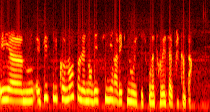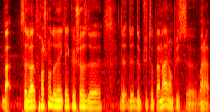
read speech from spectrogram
Et, euh, et puis s'il commence, on lui a demandé de finir avec nous aussi. On a trouvé ça plus sympa. Bah, ça doit franchement donner quelque chose de, de, plutôt pas mal. En plus, euh, voilà,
